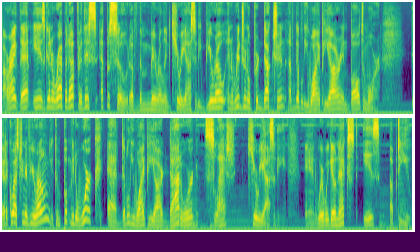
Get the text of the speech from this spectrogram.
All right, that is going to wrap it up for this episode of the Maryland Curiosity Bureau, an original production of WYPR in Baltimore. Got a question of your own? You can put me to work at wypr.org slash curiosity. And where we go next is up to you.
